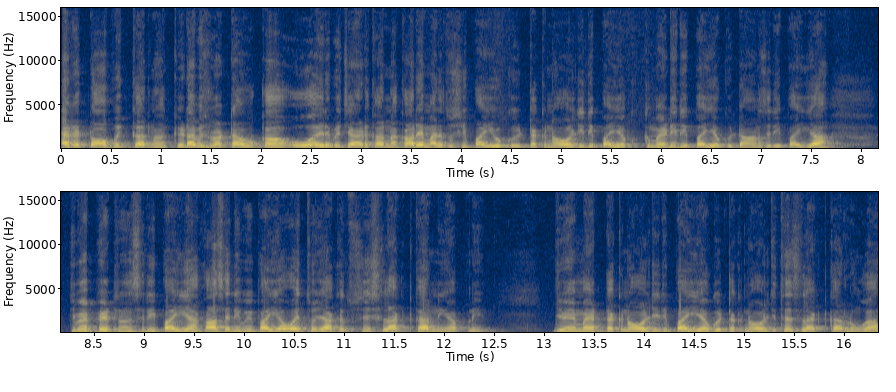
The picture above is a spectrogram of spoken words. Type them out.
ਐਡ ਟੌਪਿਕ ਕਰਨਾ, ਕਿਹੜਾ ਵੀ ਤੁਹਾਡਾ ਟੌਪਿਕ ਆ, ਉਹ ਇਹਦੇ ਵਿੱਚ ਐਡ ਕਰਨਾ ਕਾਰੇ ਮਾਰੇ ਤੁਸੀਂ ਪਾਈਓ ਕੋਈ ਟੈਕਨੋਲੋਜੀ ਦੀ ਪਾਈ ਆ, ਕੋਈ ਕਮੇਡੀ ਦੀ ਪਾਈ ਆ, ਕੋਈ ਡਾਂਸ ਦੀ ਪਾਈ ਆ, ਜਿਵੇਂ ਫਿਟਨੈਸ ਦੀ ਪਾਈ ਆ, ਕਾਸੇ ਦੀ ਵੀ ਪਾਈ ਆ, ਉਹ ਇੱਥੋਂ ਜਾ ਕੇ ਤੁਸੀਂ ਸਿਲੈਕਟ ਕਰਨੀ ਆ ਆਪਣੀ। ਜਿਵੇਂ ਮੈਂ ਟੈਕਨੋਲੋਜੀ ਦੀ ਪਾਈ ਆ, ਕੋਈ ਟੈਕਨੋਲੋਜੀ ਤੇ ਸਿਲੈਕਟ ਕਰ ਲੂੰਗਾ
